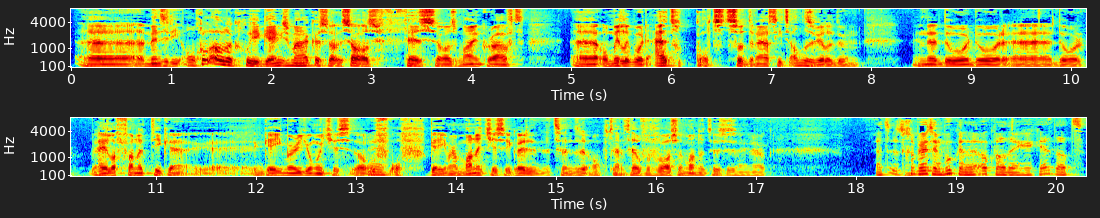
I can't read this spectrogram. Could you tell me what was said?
eh, mensen die ongelooflijk goede games maken, zo, zoals Fez, zoals Minecraft, eh, onmiddellijk worden uitgekotst zodra ze iets anders willen doen. En eh, door, door, eh, door hele fanatieke eh, gamer-jongetjes of, Ja. of gamer-mannetjes. Ik weet het, het zijn er ongetwijfeld heel veel volwassen mannen tussen zijn ook. Het, het gebeurt in boeken ook wel, denk ik. Hè? Dat,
